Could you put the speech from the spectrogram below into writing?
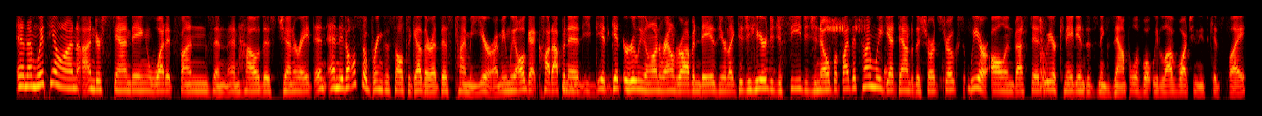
And I'm with you on understanding what it funds and, and how this generates. And, and it also brings us all together at this time of year. I mean, we all get caught up in it. You get, get early on round robin days and you're like, did you hear? Did you see? Did you know? But by the time we get down to the short strokes, we are all invested. We are Canadians. It's an example of what we love watching these kids play.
